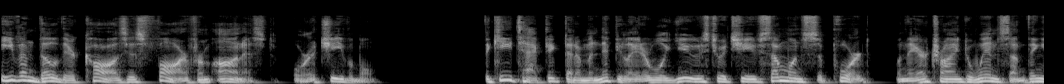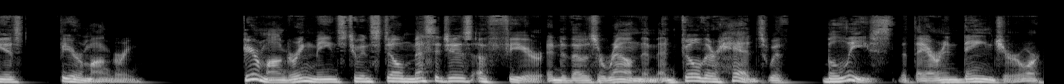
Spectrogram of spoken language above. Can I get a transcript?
even though their cause is far from honest or achievable. The key tactic that a manipulator will use to achieve someone's support when they are trying to win something is fear mongering. Fear mongering means to instill messages of fear into those around them and fill their heads with beliefs that they are in danger or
